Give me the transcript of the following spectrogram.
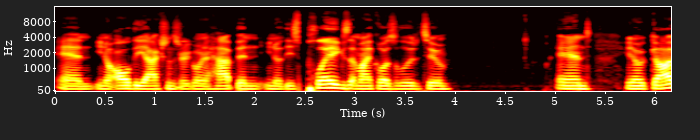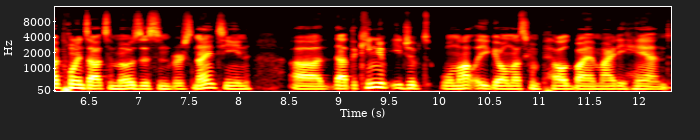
and you know all the actions are going to happen. You know these plagues that Michael has alluded to, and you know God points out to Moses in verse 19 uh, that the king of Egypt will not let you go unless compelled by a mighty hand.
